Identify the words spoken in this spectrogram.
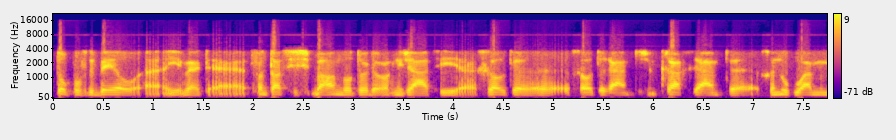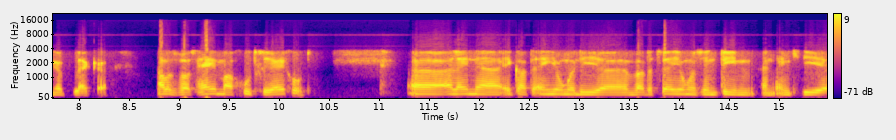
top of the bill. je werd fantastisch behandeld door de organisatie. grote, grote ruimtes, een krachtruimte, genoeg warming-up plekken. Alles was helemaal goed geregeld. alleen ik had één jongen die. we hadden twee jongens in het team. En eentje die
